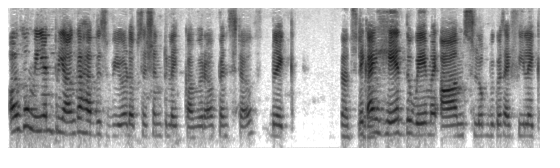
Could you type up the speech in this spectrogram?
Also, me and Priyanka have this weird obsession to like cover up and stuff. Like, that's like true. I hate the way my arms look because I feel like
